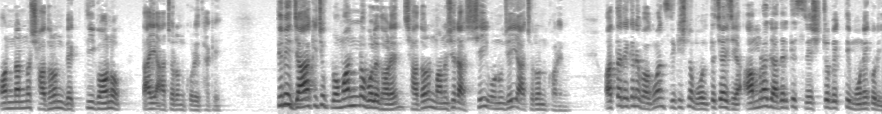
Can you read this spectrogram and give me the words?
অন্যান্য সাধারণ ব্যক্তিগণও তাই আচরণ করে থাকে। তিনি যা কিছু প্রমাণ্য বলে ধরেন, সাধারণ মানুষেরা সেই অনুযায়ী আচরণ করেন। অর্থাৎ এখানে ভগবান শ্রীকৃষ্ণ বলতে চাইছে আমরা যাদেরকে শ্রেষ্ঠ ব্যক্তি মনে করি,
